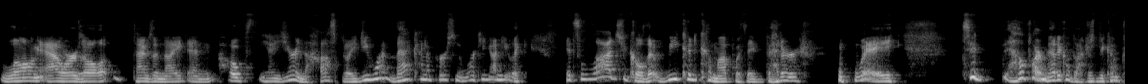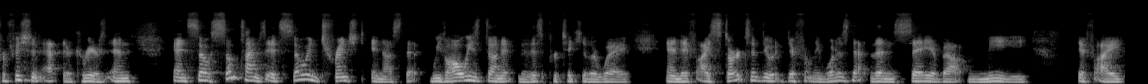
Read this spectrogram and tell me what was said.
long hours all times of night and hope you know you're in the hospital. Do you want that kind of person working on you? Like it's logical that we could come up with a better way to help our medical doctors become proficient at their careers. And and so sometimes it's so entrenched in us that we've always done it this particular way. And if i start to do it differently what does that then say about me if i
